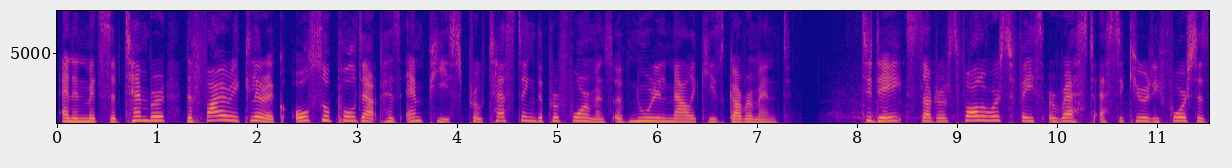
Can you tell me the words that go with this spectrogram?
And in mid September, the fiery cleric also pulled out his MPs protesting the performance of Nour al Maliki's government. Today, Sadr's followers face arrest as security forces,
